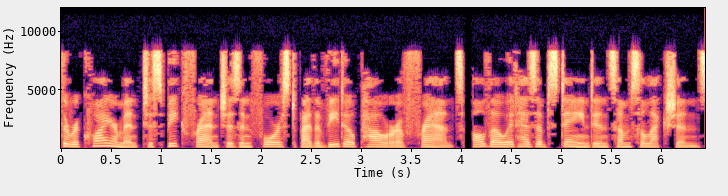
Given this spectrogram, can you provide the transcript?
The requirement to speak French is enforced by the veto power of France, although it has abstained in some selections.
